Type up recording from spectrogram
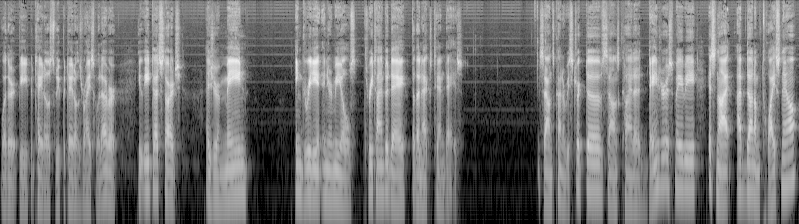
whether it be potatoes, sweet potatoes, rice, whatever. You eat that starch as your main ingredient in your meals three times a day for the next 10 days. Sounds kind of restrictive, sounds kind of dangerous, maybe. It's not. I've done them twice now.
